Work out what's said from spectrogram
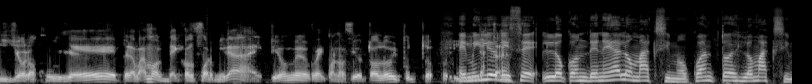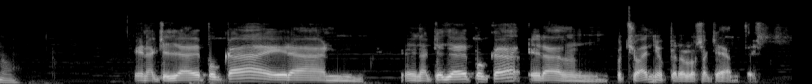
y yo lo juzgué, pero vamos, de conformidad. El tío me reconoció todo y punto. Emilio dice, lo condené a lo máximo. ¿Cuánto es lo máximo? En aquella época eran, en aquella época eran ocho años, pero lo saqué antes.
